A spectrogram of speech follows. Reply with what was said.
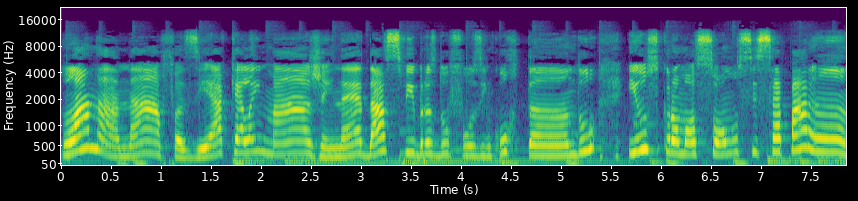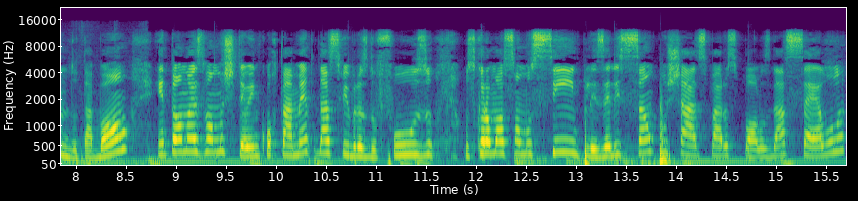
Lá na anáfase é aquela imagem, né, das fibras do fuso encurtando e os cromossomos se separando, tá bom? Então nós vamos ter o encurtamento das fibras do fuso, os cromossomos simples, eles são puxados para os polos da célula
